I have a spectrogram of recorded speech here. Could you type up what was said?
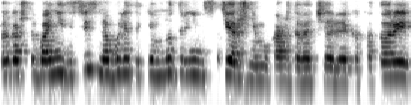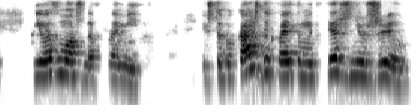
только чтобы они действительно были таким внутренним стержнем у каждого человека, который невозможно сломить, и чтобы каждый по этому стержню жил.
